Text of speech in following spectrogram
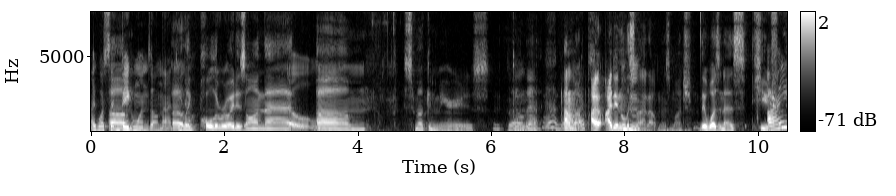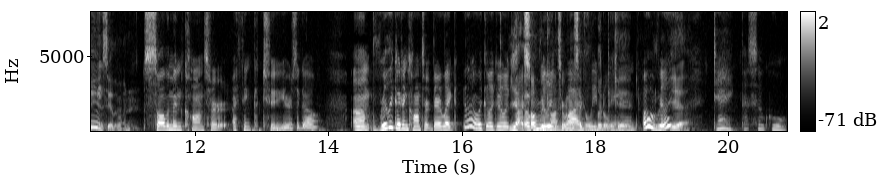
Like, what's the big Um, ones on that? Uh, like Polaroid is on that. Oh. Um, Smoke and Mirrors is on Okay. that. I don't know. I, I didn't listen to that album as much. It wasn't as huge for me Mm-hmm. As the other one. saw them in concert. I think two years ago. Um, really good in concert. They're like, you know, like like like Yeah, I a saw them in really concert when I was, like, a little kid. band. Oh, really? Yeah. Dang, that's so cool.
